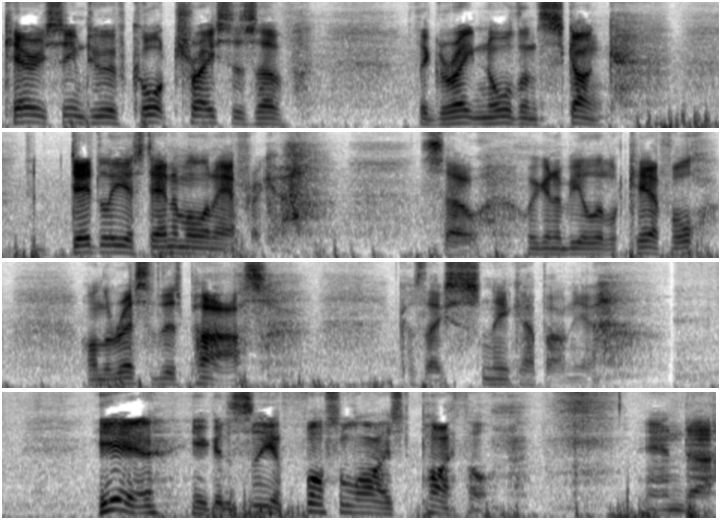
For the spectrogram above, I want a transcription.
Kerry seemed to have caught traces of the great northern skunk, the deadliest animal in Africa. So we're going to be a little careful on the rest of this pass because they sneak up on you. Here you can see a fossilized python and uh,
